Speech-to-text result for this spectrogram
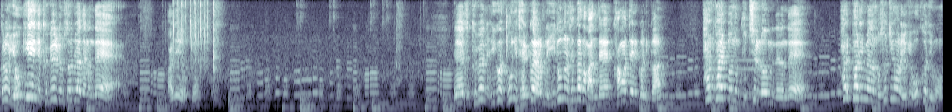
그럼 여기에 이제 급여를 좀 써줘야 되는데 빨리 해볼게 그래서 급여 이거 돈이 될 거야 여러분들. 이 돈으로 생각하면 안돼. 강화 때릴 거니까. 88 또는 97 넣으면 되는데 88이면 뭐 솔직히 말해 여기 워커지 뭐.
